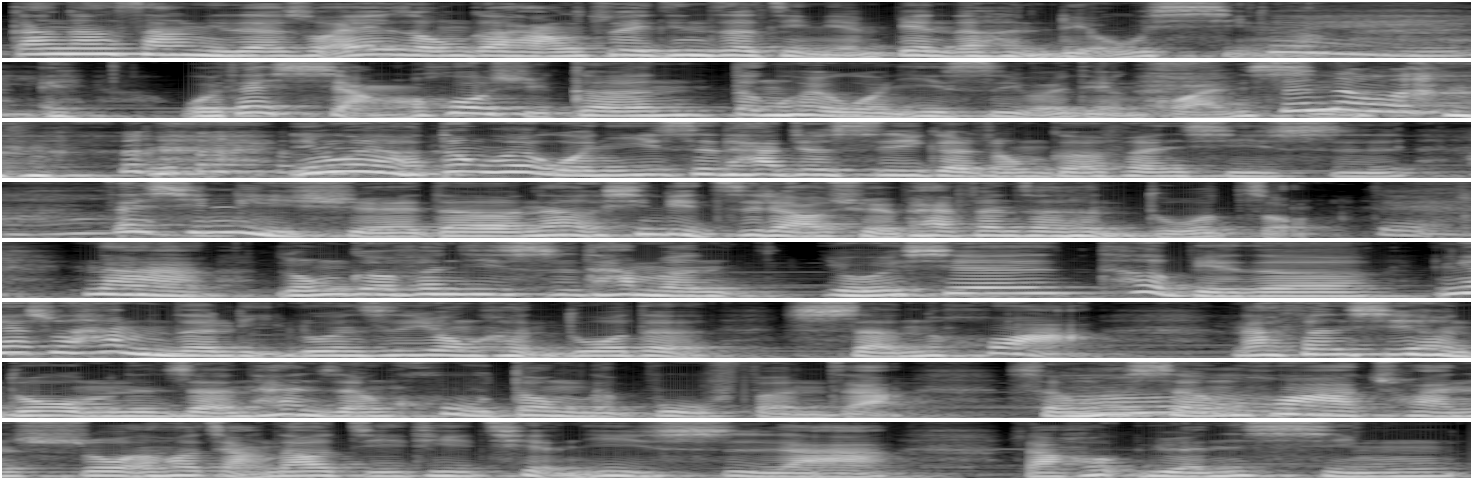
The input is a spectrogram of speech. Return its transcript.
刚刚桑尼在说，哎，荣格好像最近这几年变得很流行了。哎，我在想哦，或许跟邓慧文医师有一点关系。真的吗？因为啊，邓慧文医师他就是一个荣格分析师，在心理学的那个心理治疗学派分成很多种。对。那荣格分析师他们有一些特别的，应该说他们的理论是用很多的神话，那分析很多我们的人和人互动的部分，这样神神话传说，然后讲到集体潜意识啊，然后原型。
